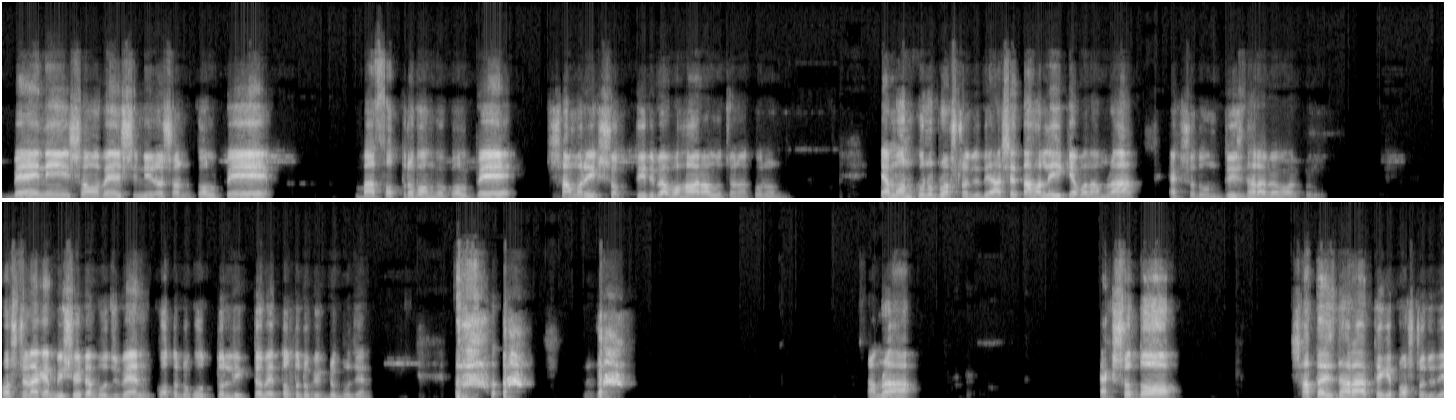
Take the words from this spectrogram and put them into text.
বেআইনি সমাবেশ নিরসন কল্পে বা ছত্রভঙ্গ কল্পে সামরিক শক্তির ব্যবহার আলোচনা করুন। এমন কোন প্রশ্ন যদি আসে, তাহলেই কেবল আমরা উনত্রিশ ধারা ব্যবহার করব। প্রশ্নের আগে বিষয়টা বুঝবেন, কতটুকু উত্তর লিখতে হবে, ততটুকু একটু বুঝেন। আমরা একশত সাতাইশ ধারা থেকে প্রশ্ন যদি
